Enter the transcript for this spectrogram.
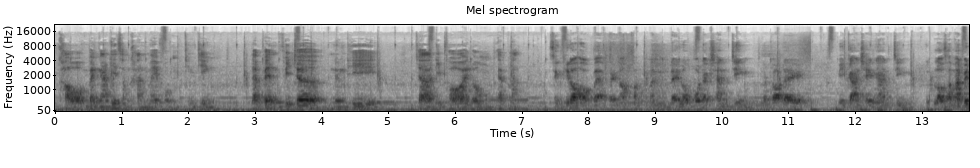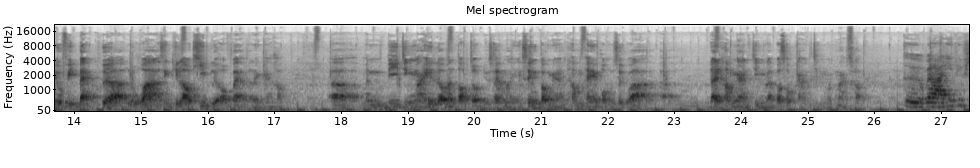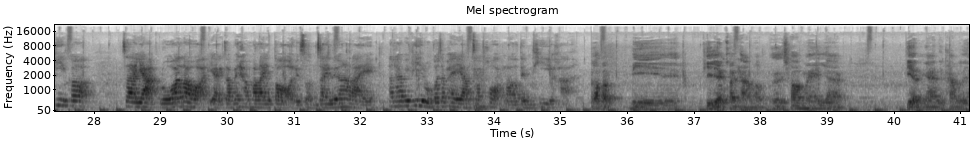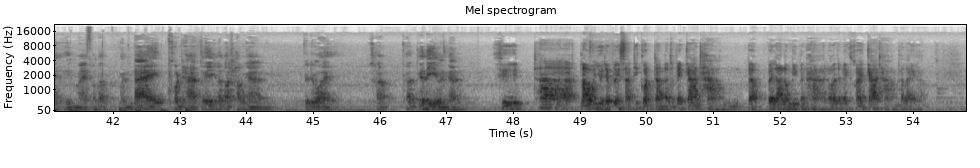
เขาแบ่งงานที่สำคัญมาให้ผมจริง ๆ และเป็นฟีเจอร์หนึ่งที่จะ deploy ลงแอปหลัก สิ่งที่เราออกแบบไปเนาะมันได้ลงโปรดักชันจริง แล้วก็ได้มีการใช้งานจริง เราสามารถไปดูฟีดแบ็กเพื่อรู้ว่าสิ่งที่เราคิดหรือออกแบบอะไรเงี้ยครับ มันดีจริงไหมแล้วมันตอบโจทย์อยู่ใช่ไหม ซึ่งตรงเนี้ยทำให้ผมรู้สึกว่าเอ่อได้ทำงานจริงและประสบการณ์จริงมากๆครับ คือเวลาที่พี่ๆก็จะอยากรู้ว่าเราอะอยากจะไปทำอะไรต่อหรือสนใจเรื่องอะไร แล้วถ้าพี่ๆรู้ก็จะพยายามซัพพอร์ตเราเต็มที่ค่ะ ก็แบบมีพี่เลี้ยงคอยถามแบบเออชอบไหมอยากเปลี่ยนงานหรือทำอะไรอย่างอื่นไหมก็แบบเหมือนได้ค้นหาตัวเองแล้วก็ทำงานไปด้วยครับ ก็ก็ดีเหมือนกัน คือถ้าเราอยู่ในบริษัทที่กดดันเราจะไม่กล้าถาม แบบเวลาเรามีปัญหาเราก็จะไม่ค่อยกล้าถามเท่าไหร่ครับ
